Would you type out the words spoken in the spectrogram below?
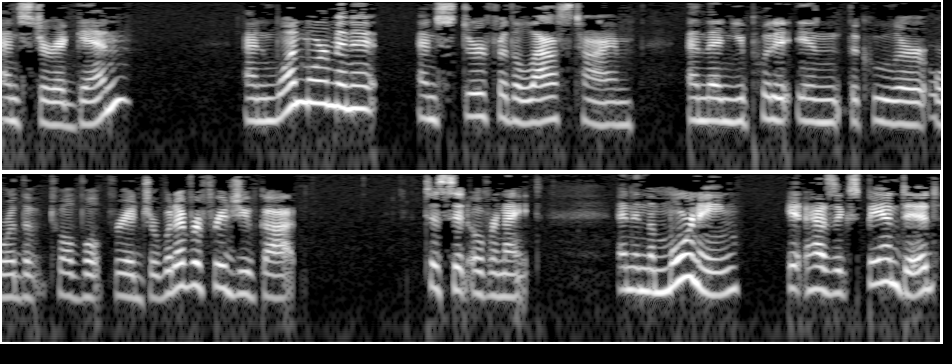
and stir again, and one more minute and stir for the last time, and then you put it in the cooler or the 12 volt fridge or whatever fridge you've got to sit overnight. And in the morning, it has expanded.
